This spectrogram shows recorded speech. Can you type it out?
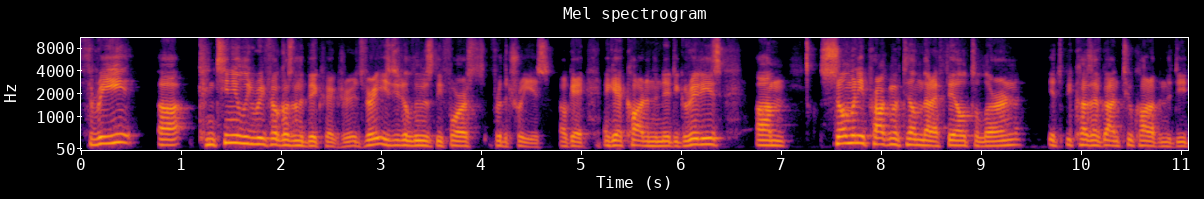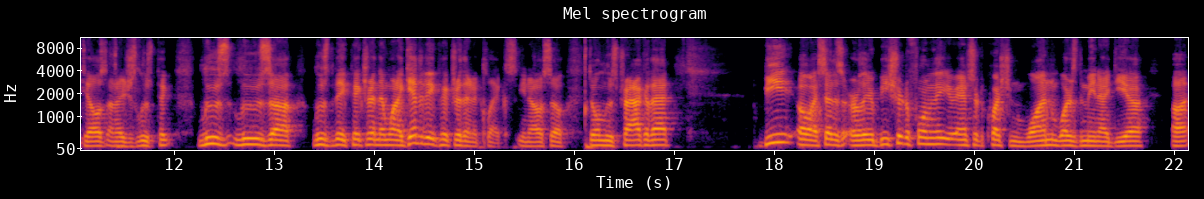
three. Uh, continually refocus on the big picture. It's very easy to lose the forest for the trees. Okay, and get caught in the nitty gritties. Um, so many pragmatic that I failed to learn. It's because I've gotten too caught up in the details and I just lose pick, lose lose uh, lose the big picture. And then when I get the big picture, then it clicks. You know, so don't lose track of that. Be oh, I said this earlier. Be sure to formulate your answer to question one. What is the main idea? Uh,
